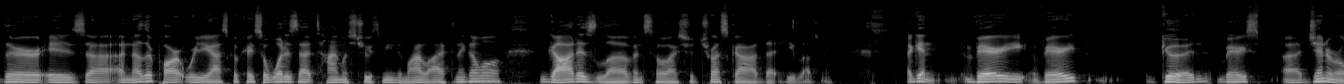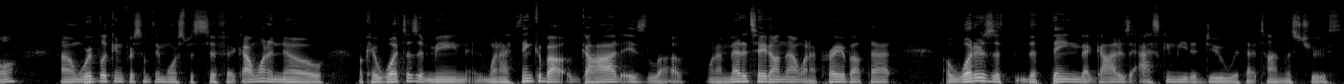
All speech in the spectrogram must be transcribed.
there is uh, another part where you ask, okay, so what does that timeless truth mean to my life? And they go, well, God is love, and so I should trust God that He loves me. Again, very, very good, very uh, general, Um, we're looking for something more specific. I want to know, okay, what does it mean when I think about God is love? When I meditate on that, when I pray about that, uh, what is the, the thing that God is asking me to do with that timeless truth?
